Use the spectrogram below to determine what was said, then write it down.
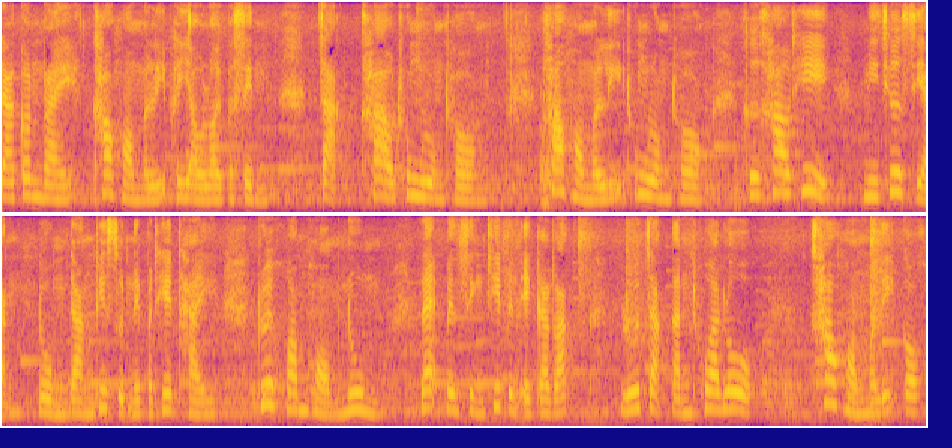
ดากอนไรข้าวหอมมะลิพะเยาร้อยเปอร์เซ็นจากข้าวทุ่งรวงทอง ข้าวหอมมะลิทุ่งรวงทอง คือข้าวที่มีชื่อเสียงโด่งดังที่สุดในประเทศไทย ด้วยความหอมนุ่ม และเป็นสิ่งที่เป็นเอกลักษณ์ รู้จักกันทั่วโลก ข้าวหอมมะลิกข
